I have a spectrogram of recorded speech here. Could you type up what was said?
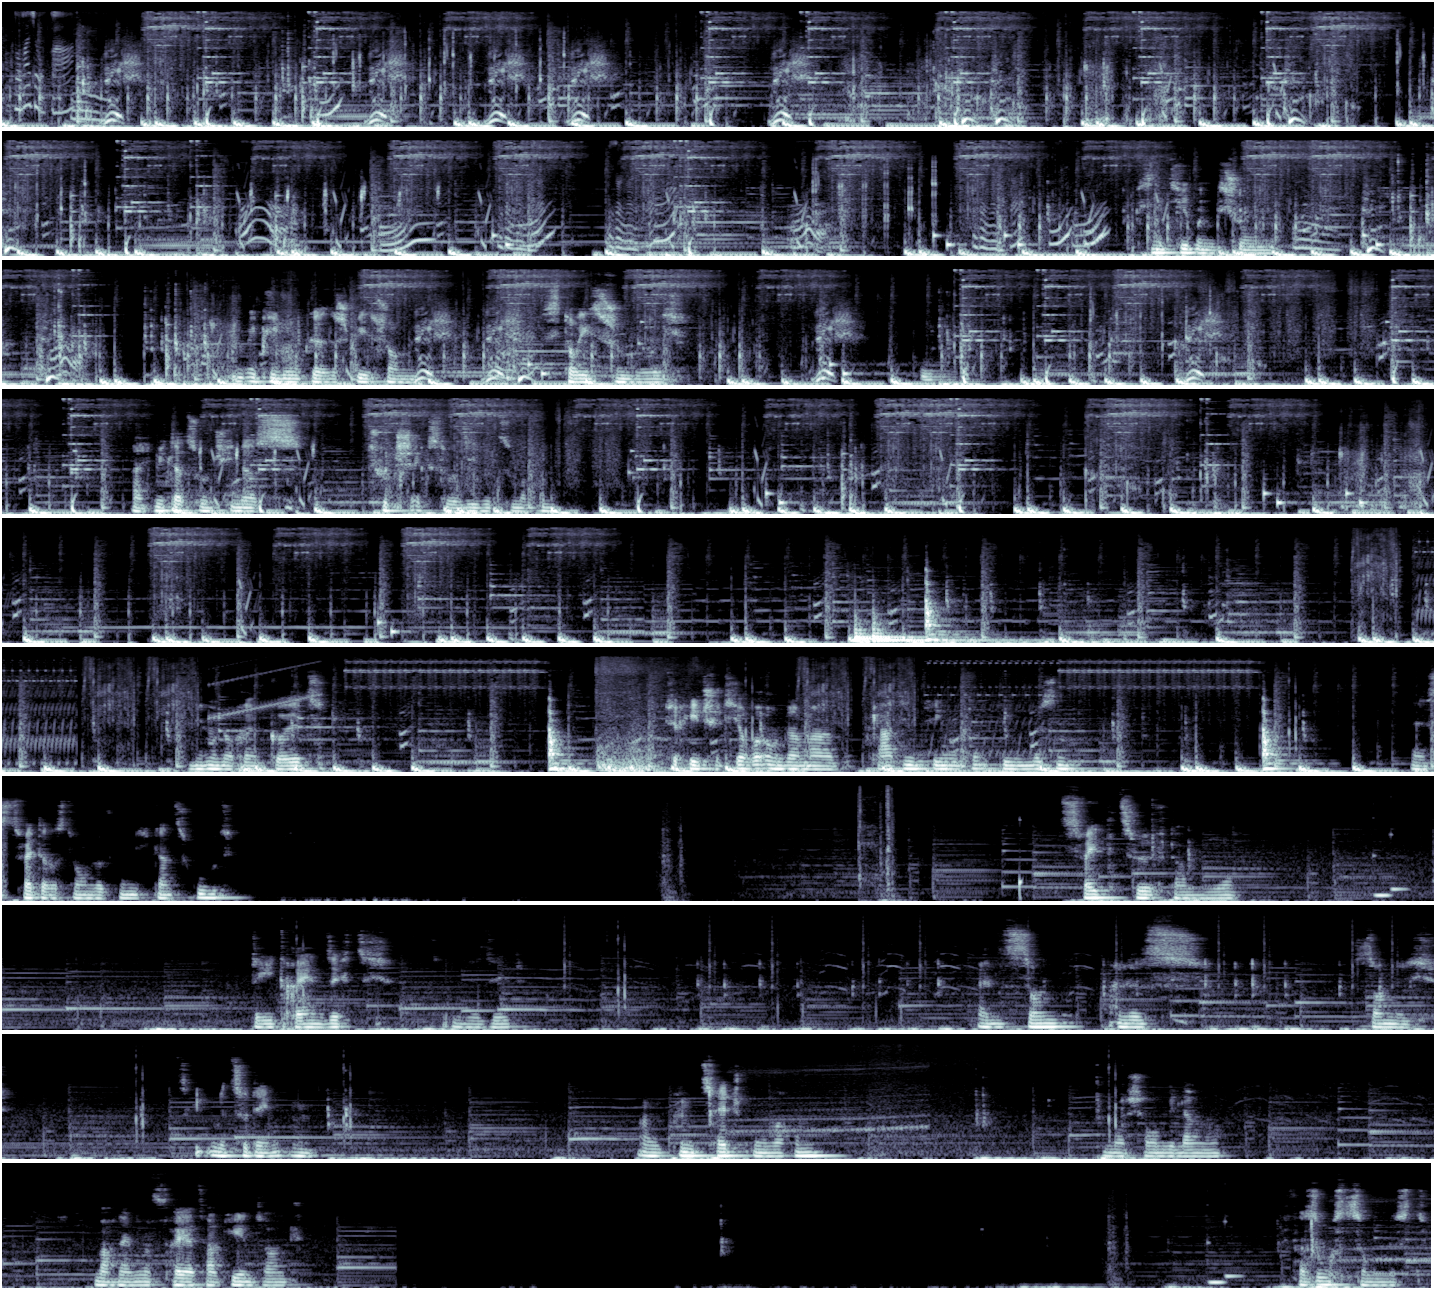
Des Spiels schon. Story ist schon durch. Habe ich mich dazu entschieden, das Twitch-Exklusive zu machen. Gold. Theoretisch hätte ich auch irgendwann mal Platin kriegen, kriegen müssen. Das zweite Restaurant läuft nicht ganz gut. Zweite Zwölfte haben wir. D63, so wie ihr seht. Alles, Son alles sonnig. Es gibt mir zu denken. Aber wir können Zeitsprung machen. Mal schauen, wie lange. Machen einen Feiertag jeden Tag. Ich versuch's zumindest.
